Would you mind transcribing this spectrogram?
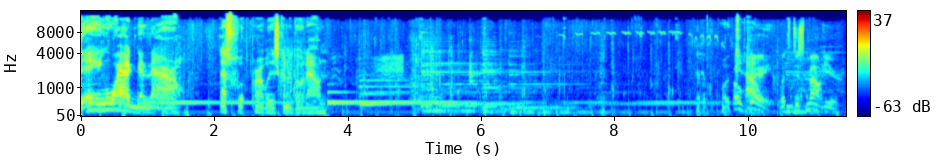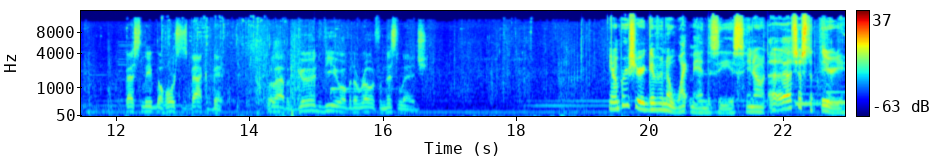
dang wagon now. That's what probably is gonna go down. Okay, let's dismount here. Best leave the horses back a bit. We'll have a good view over the road from this ledge. You know, I'm pretty sure you're given a white man disease. You know, uh, that's just a theory.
